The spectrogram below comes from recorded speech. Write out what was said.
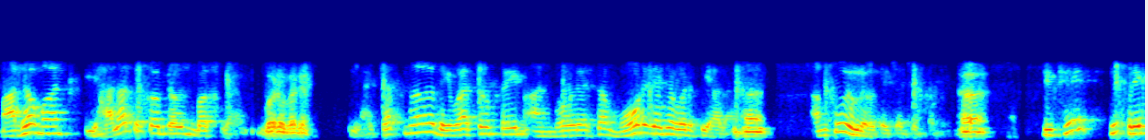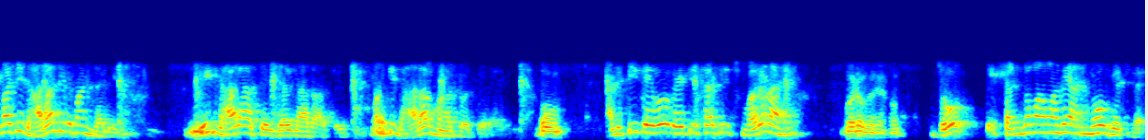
माझं मन ह्याला तो कवटाळून बसला. बरोबर आहे. ह्याच्यातनं देवाचं प्रेम अनुभवल्याचा मोड ज्याच्यावरती आला. हा, अंकुरलं त्याच्या ठिकाणी हा. तिथे ही प्रेमाची धारा निर्माण झाली. एक धारा असेल जलधारा असेल पण ती धारा महत्वाची राहील. हो. आणि ती देव भेटीसाठी स्मरण आहे. बरोबर आहे हो. जो संगमामध्ये अनुभव घेतलाय.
